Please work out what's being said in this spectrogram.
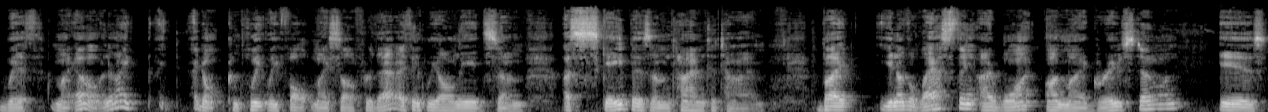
with my own? And I, I, I don't completely fault myself for that. I think we all need some escapism time to time. But you know, the last thing I want on my gravestone is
